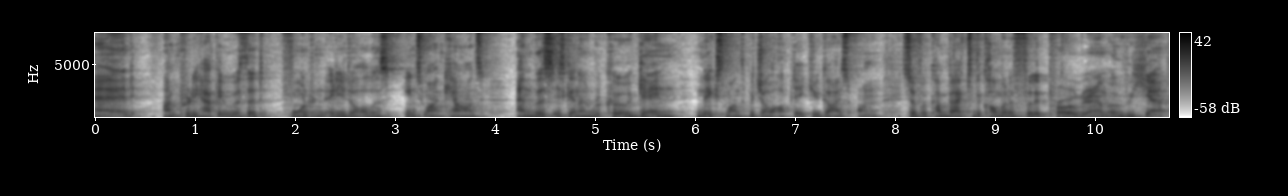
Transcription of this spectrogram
and I'm pretty happy with it. $480 into my account and this is going to recur again next month which I'll update you guys on. So if I come back to the Combin Affiliate program over here,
